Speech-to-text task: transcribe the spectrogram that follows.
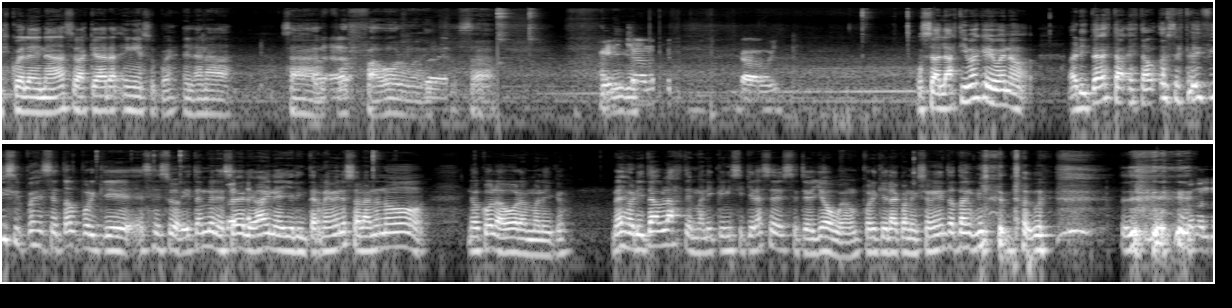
escuela de nada se va a quedar en eso, pues, en la nada. O sea, por favor, marico, o sea... O sea, lástima que, bueno, ahorita está, está, o sea, está difícil pues el setup porque se ahorita en Venezuela vaina y el internet venezolano no, no colabora, marico. ¿Ves? Ahorita hablaste, marico, y ni siquiera se, se te oyó, weón, porque la conexión está tan mierda, weón. ¿Cómo no?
